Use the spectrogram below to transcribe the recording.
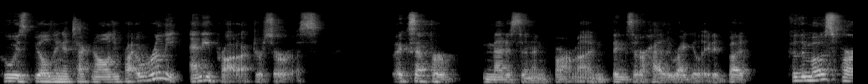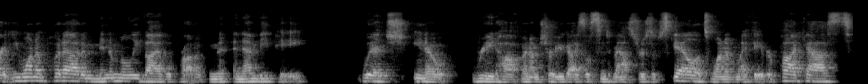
who is building a technology product, or really any product or service, except for medicine and pharma and things that are highly regulated. But for the most part, you want to put out a minimally viable product, an MVP, which, you know, Reid Hoffman, I'm sure you guys listen to Masters of Scale. It's one of my favorite podcasts.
